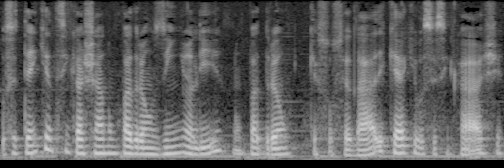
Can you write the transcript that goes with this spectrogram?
você tem que se encaixar num padrãozinho ali, num padrão que a sociedade quer que você se encaixe,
